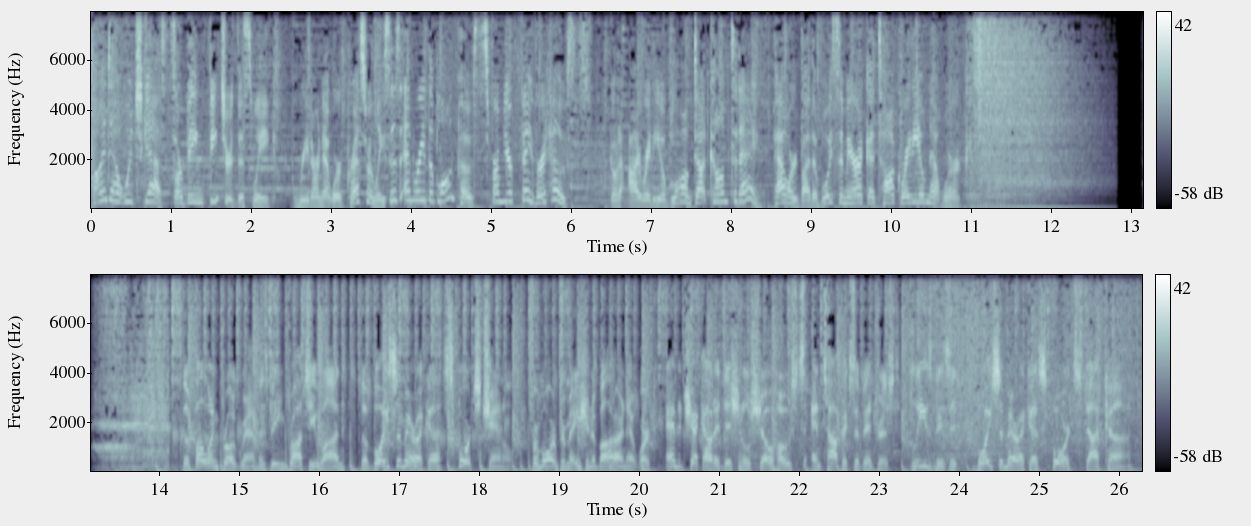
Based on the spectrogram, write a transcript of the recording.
Find out which guests are being featured this week. Read our network press releases and read the blog posts from your favorite hosts. Go to iradioblog.com today, powered by the Voice America Talk Radio Network. The following program is being brought to you on the Voice America Sports Channel. For more information about our network and to check out additional show hosts and topics of interest, please visit VoiceAmericaSports.com.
